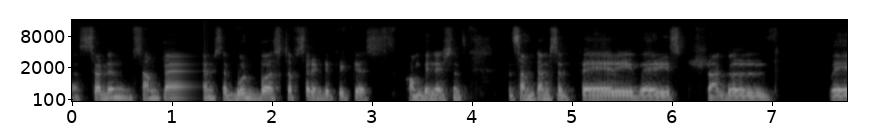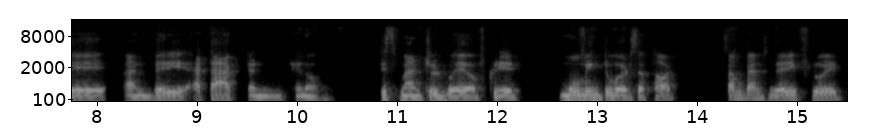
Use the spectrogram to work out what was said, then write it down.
a sudden sometimes a good burst of serendipitous combinations and sometimes a very very struggled way and very attacked and you know dismantled way of create moving towards a thought sometimes very fluid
